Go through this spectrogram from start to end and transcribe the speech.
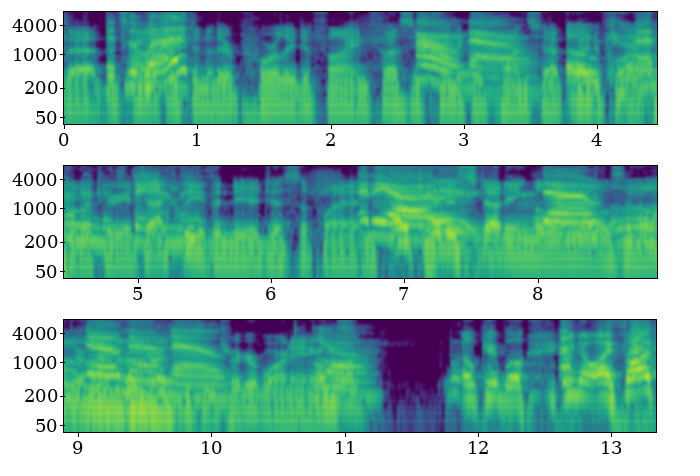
concept. It's it's a not what? just another poorly defined, fuzzy Oh, clinical no. concept Okay. metaphor I don't poetry. It's actually this. the new discipline. It is. It Okay. is studying No. millennials and all their No, no, microaggressions no. and trigger warnings. Yeah. Okay, well, you know, I thought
